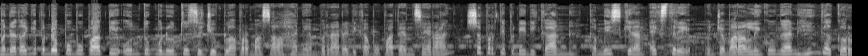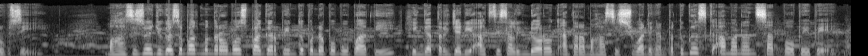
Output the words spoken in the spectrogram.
mendatangi pendopo Bupati untuk menuntut sejumlah permasalahan yang berada di Kabupaten Serang seperti pendidikan, kemiskinan ekstrim, pencemaran lingkungan hingga korupsi. Mahasiswa juga sempat menerobos pagar pintu pendopo bupati hingga terjadi aksi saling dorong antara mahasiswa dengan petugas keamanan Satpol PP.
